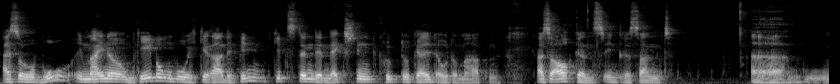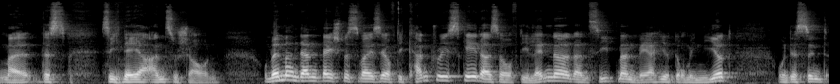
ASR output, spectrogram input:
Also wo in meiner Umgebung, wo ich gerade bin, gibt es denn den nächsten Krypto-Geldautomaten? Also auch ganz interessant äh, mal das sich näher anzuschauen. Und wenn man dann beispielsweise auf die Countries geht, also auf die Länder, dann sieht man, wer hier dominiert. Und es sind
